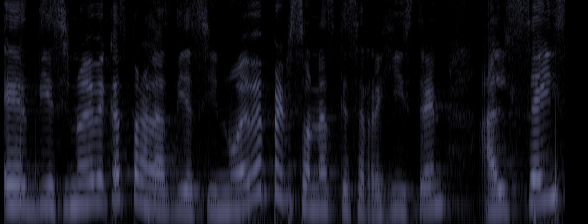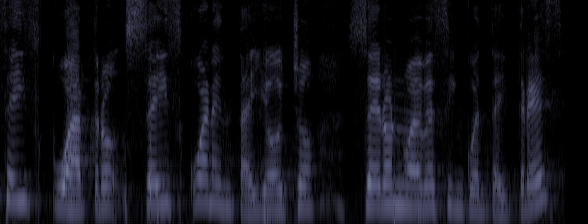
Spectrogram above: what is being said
19 eh, becas para las 19 personas que se registren al 664-648-0953.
